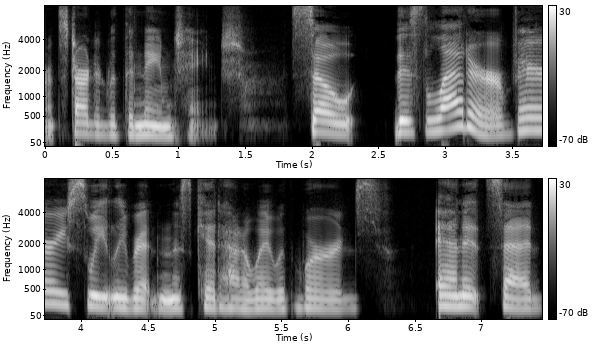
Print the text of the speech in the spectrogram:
It started with the name change. So, this letter, very sweetly written, this kid had a way with words, and it said,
